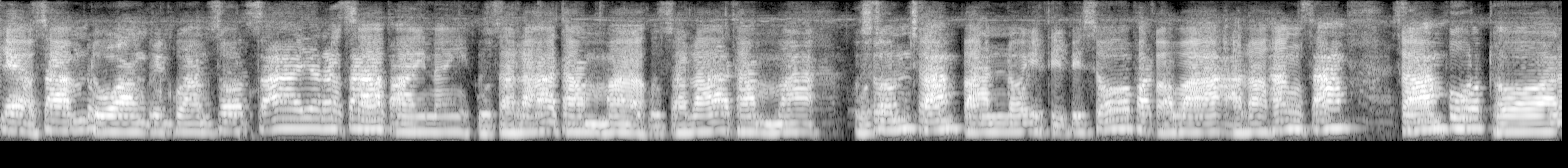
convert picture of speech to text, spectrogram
แก้วสามดวงเป็นความสดใสรักษาภายในกุศลธรรมมากุศลธรรมมากุศลสามปันโนอิติปิโสภะคะวาอรหังสาม สามพุทโธน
